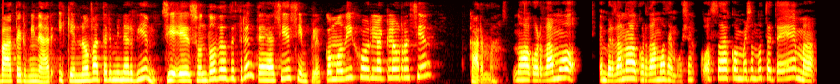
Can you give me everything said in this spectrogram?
va a terminar y que no va a terminar bien. Si, eh, son dos dedos de frente, es así de simple. Como dijo la Clau recién, karma. Nos acordamos, en verdad nos acordamos de muchas cosas conversando este tema.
